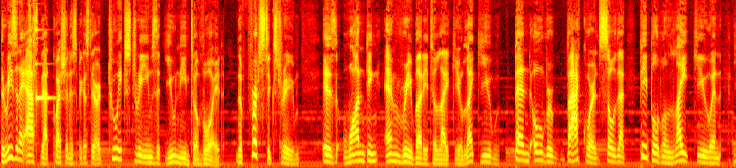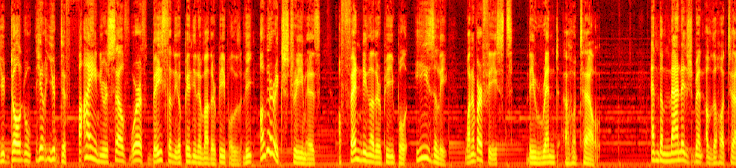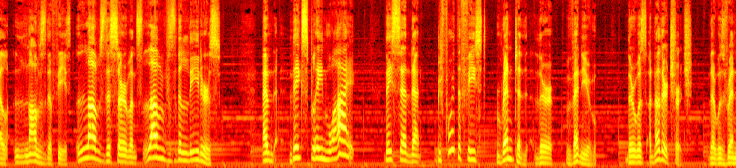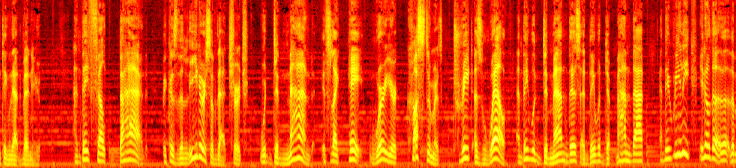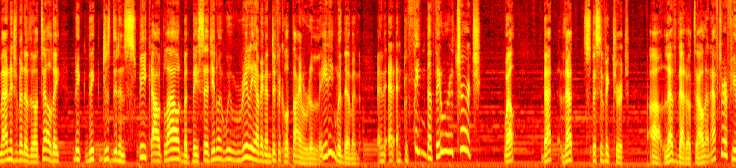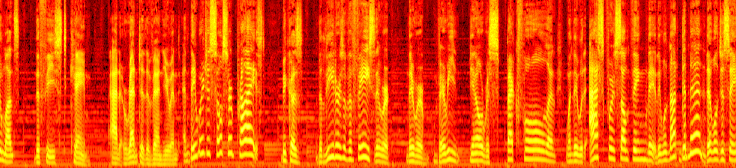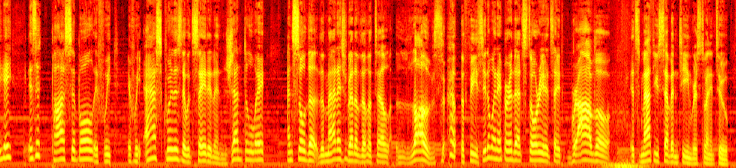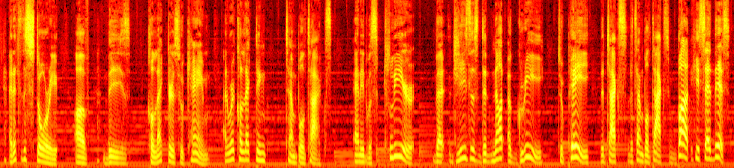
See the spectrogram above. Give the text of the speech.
The reason I ask that question is because there are two extremes that you need to avoid. The first extreme is wanting everybody to like you, like you bend over backwards so that people will like you and you don't you know you define your self-worth based on the opinion of other people. The other extreme is offending other people easily. One of our feasts, they rent a hotel. And the management of the hotel loves the feast, loves the servants, loves the leaders. And they explain why. They said that before the feast rented their venue, there was another church that was renting that venue. And they felt bad because the leaders of that church would demand. It's like, hey, we're your customers, treat us well. And they would demand this and they would demand that. And they really, you know, the, the management of the hotel, they, they, they just didn't speak out loud, but they said, you know, we were really having a difficult time relating with them and, and, and, and to think that they were a church. Well, that, that specific church uh, left that hotel. And after a few months, the feast came and rented the venue. And, and they were just so surprised because the leaders of the feast, they were they were very, you know, respectful. And when they would ask for something, they, they will not demand. They will just say, hey, is it possible if we if we ask for this? They would say it in a gentle way. And so the, the management of the hotel loves the feast. You know, when I heard that story, I'd say, bravo. It's Matthew 17, verse 22. And it's the story of these collectors who came and were collecting temple tax. And it was clear that Jesus did not agree to pay the tax, the temple tax, but he said this,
